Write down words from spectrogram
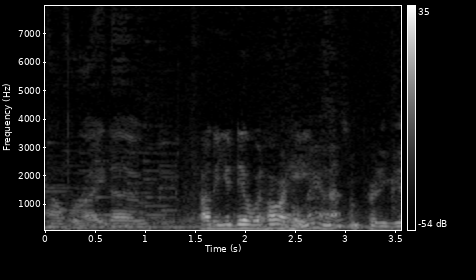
Alvarado. How do you deal with hard Oh, heat? man, that's some pretty good.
